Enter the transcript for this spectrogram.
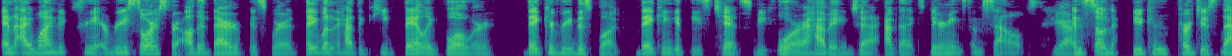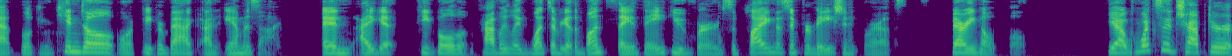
And I wanted to create a resource for other therapists where they wouldn't have to keep failing forward. They could read this book. They can get these tips before having to have that experience themselves. Yeah. And so now you can purchase that book in Kindle or paperback on Amazon. And I get people probably like once every other month say thank you for supplying this information for us. Very helpful. Yeah. What's a chapter,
